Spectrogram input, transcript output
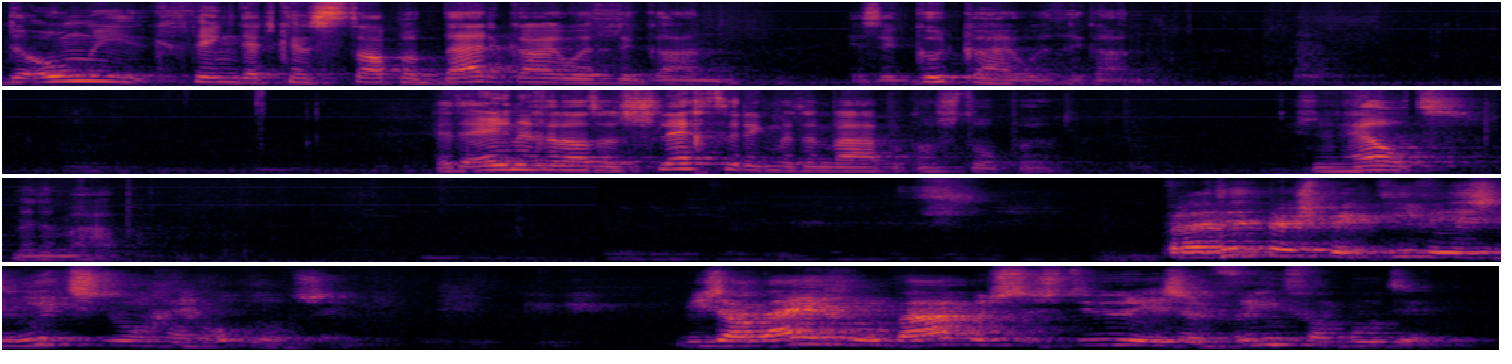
The only thing that can stop a bad guy with a gun is a good guy with a gun. Het enige dat een slechterik met een wapen kan stoppen, is een held met een wapen. Vanuit dit perspectief is niets doen geen oplossing. Wie zou weigeren om wapens te sturen is een vriend van Poetin.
